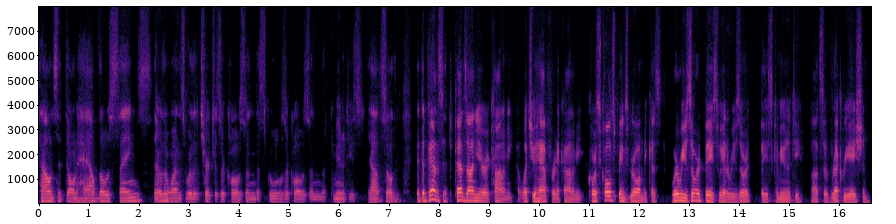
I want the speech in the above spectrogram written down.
towns that don't have those things, they're the ones where the churches are closing, the schools are closing, the communities. Yeah, so it depends. It depends on your economy, what you have for an economy. Of course, Cold Springs growing because we're resort based. We got a resort based community, lots of recreation.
